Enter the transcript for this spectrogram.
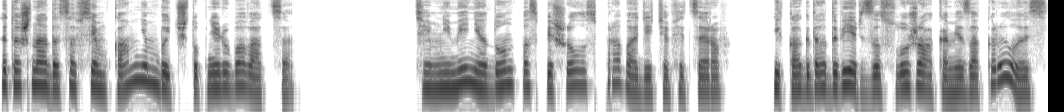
Это ж надо совсем камнем быть, чтоб не любоваться. Тем не менее, Дон поспешил спровадить офицеров. И когда дверь за служаками закрылась,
